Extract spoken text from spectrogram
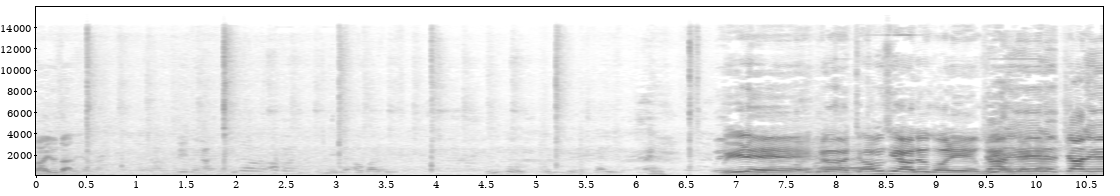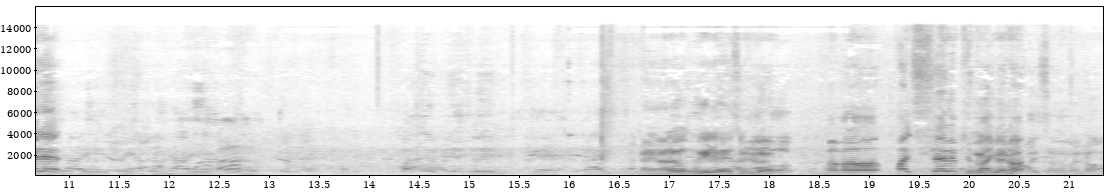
ဘာရွတ်တာလဲလားဝေးတယ်အာကျောင်းဆရာလို့ခေါ်တယ်ဝေးအောင်တိုက်တာတဲ့ကြားတယ်တဲ့တိုင်ကတော့ဝေးတယ်ဆိုပြီးတော့မကော57ဖြစ်သွားပြီနော်57ပါနော်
